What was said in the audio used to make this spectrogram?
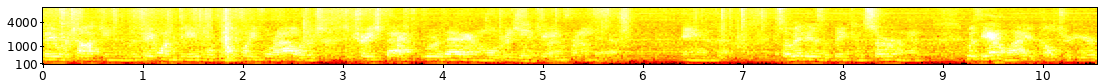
they were talking, that they wanted to be able within twenty-four hours to trace back where that animal originally came from. Yeah. And uh, so it is a big concern, and with the animal agriculture here,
